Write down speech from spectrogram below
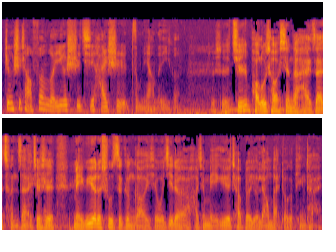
争市场份额一个时期，还是怎么样的一个？就是其实跑路潮现在还在存在，就是每个月的数字更高一些。我记得好像每个月差不多有两百多个平台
